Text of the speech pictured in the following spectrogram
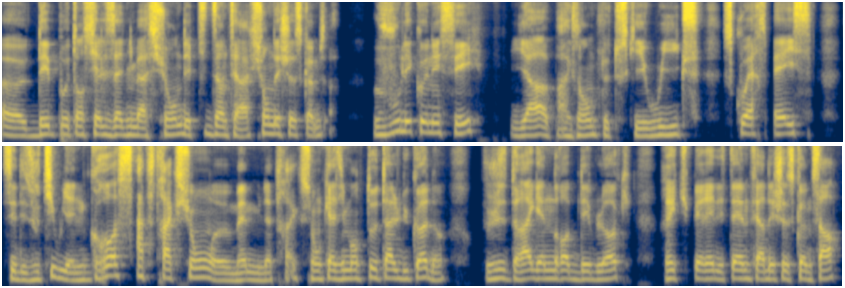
euh, des potentielles animations, des petites interactions, des choses comme ça. Vous les connaissez, il y a par exemple tout ce qui est Wix, Squarespace, c'est des outils où il y a une grosse abstraction, euh, même une abstraction quasiment totale du code. Hein. On peut juste drag and drop des blocs, récupérer des thèmes, faire des choses comme ça.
